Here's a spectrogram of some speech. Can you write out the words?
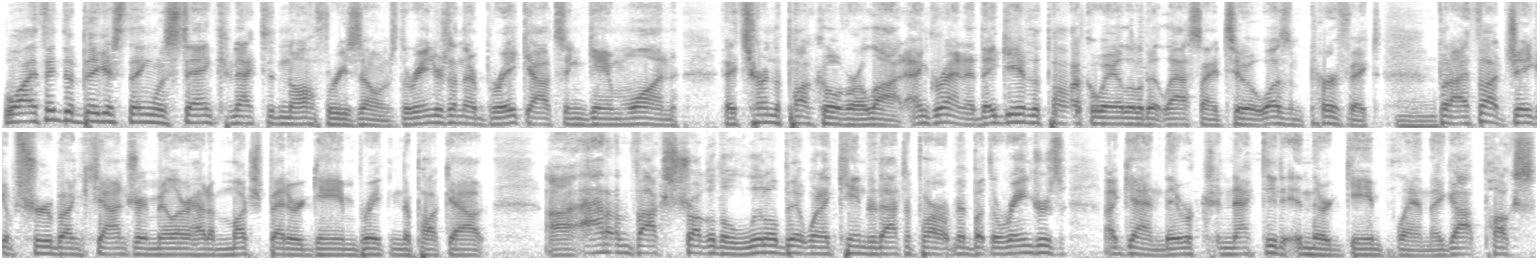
Well, I think the biggest thing was staying connected in all three zones. The Rangers on their breakouts in game one, they turned the puck over a lot. And granted, they gave the puck away a little bit last night, too. It wasn't perfect. Mm-hmm. But I thought Jacob Trouba and K'Andre Miller had a much better game breaking the puck out. Uh, Adam Fox struggled a little bit when it came to that department. But the Rangers, again, they were connected in their game plan. They got pucks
